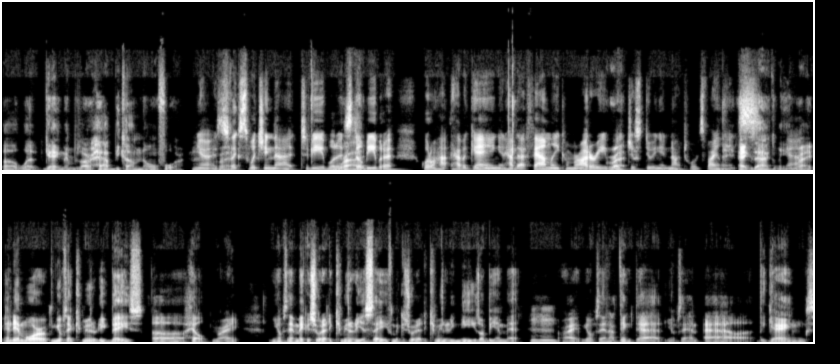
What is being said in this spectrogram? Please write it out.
uh, what gang members are have become known for. Yeah, it's Right. like switching that to be able to still be able to quote unquote have a gang and have that family camaraderie, but Right. just doing it not towards violence. Exactly. Yeah. Right. And then more, you know what I'm saying, community based uh help, right? You know what I'm saying? Making sure that the community is safe, making sure that the community needs are being met. hmm Right. You know what I'm saying? I think that, you know what I'm saying, uh the gangs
